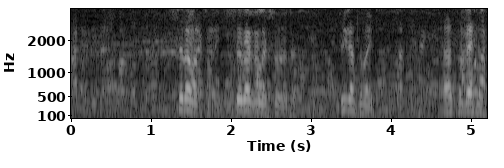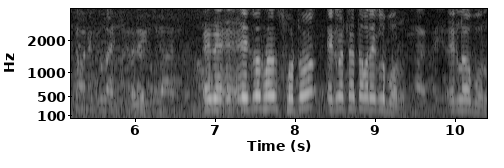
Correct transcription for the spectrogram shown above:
হাটের ভিতরে সর্বোচ্চ সেরা বাচ্চা সেরা কালেকশন এটা। ঠিক আছে ভাই। আচ্ছা। আচ্ছা দেখেন। এই যে এগুলো ধরেন ছোট এগুলো চাইতে আবার এগুলো বড়। এগুলো বড়।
